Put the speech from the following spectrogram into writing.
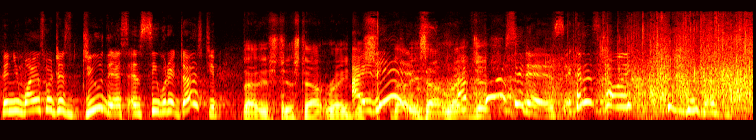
then you might as well just do this and see what it does to you. That is just outrageous. It is. That is outrageous. Of course it is. Because it's totally.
